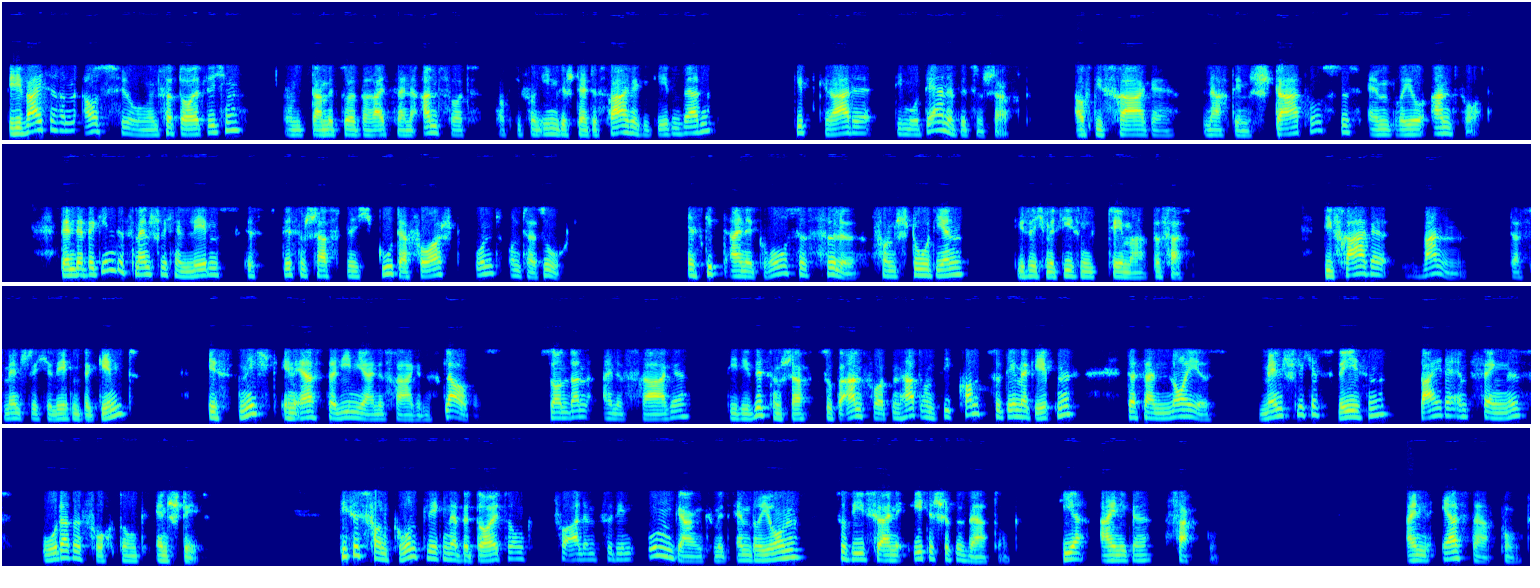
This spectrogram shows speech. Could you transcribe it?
Wie die weiteren Ausführungen verdeutlichen, und damit soll bereits eine Antwort auf die von Ihnen gestellte Frage gegeben werden, gibt gerade die moderne Wissenschaft auf die Frage nach dem Status des Embryo Antwort. Denn der Beginn des menschlichen Lebens ist wissenschaftlich gut erforscht und untersucht. Es gibt eine große Fülle von Studien, die sich mit diesem Thema befassen. Die Frage, wann das menschliche Leben beginnt, ist nicht in erster Linie eine Frage des Glaubens, sondern eine Frage, die die Wissenschaft zu beantworten hat und sie kommt zu dem Ergebnis, dass ein neues menschliches Wesen bei der Empfängnis oder Befruchtung entsteht. Dies ist von grundlegender Bedeutung vor allem für den Umgang mit Embryonen sowie für eine ethische Bewertung. Hier einige Fakten. Ein erster Punkt.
